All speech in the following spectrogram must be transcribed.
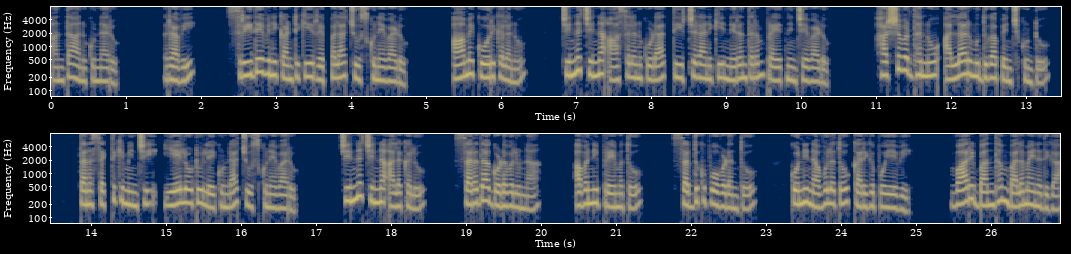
అంతా అనుకున్నారు. రవి శ్రీదేవిని కంటికి రెప్పలా చూసుకునేవాడు. ఆమె కోరికలను చిన్న చిన్న ఆశలను కూడా తీర్చడానికి నిరంతరం ప్రయత్నించేవాడు. హర్షవర్ధన్ను అల్లారుముద్దుగా పెంచుకుంటూ తన శక్తికి మించి ఏ లోటూ లేకుండా చూసుకునేవారు. చిన్న చిన్న అలకలు సరదా గొడవలున్నా అవన్నీ ప్రేమతో సర్దుకుపోవడంతో కొన్ని నవ్వులతో కరిగిపోయేవి. వారి బంధం బలమైనదిగా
